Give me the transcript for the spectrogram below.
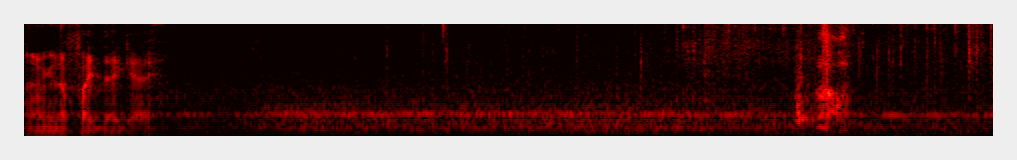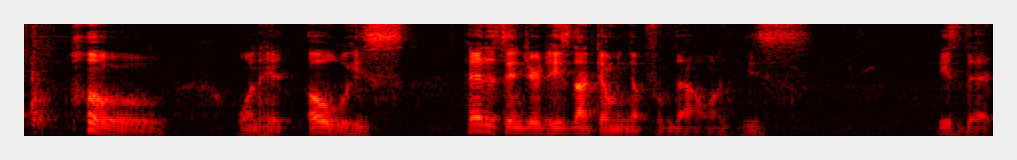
We're gonna fight that guy. Oh, one hit. Oh, his head is injured. He's not coming up from that one. He's he's dead.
